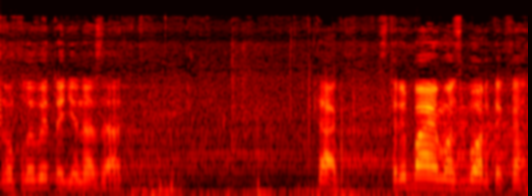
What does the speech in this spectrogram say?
Ну, пливи тоді назад. Так, стрибаємо з бортика.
